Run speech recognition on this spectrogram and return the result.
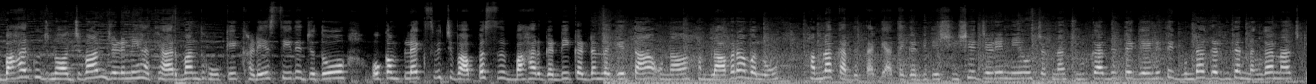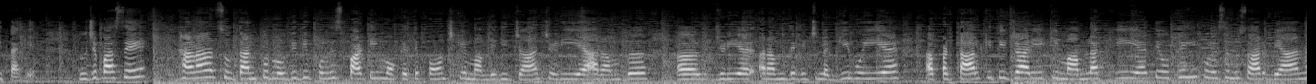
ਬਾਹਰ ਕੁਝ ਨੌਜਵਾਨ ਜਿਹੜੇ ਨੇ ਹਥਿਆਰਬੰਦ ਹੋ ਕੇ ਖੜੇ ਸੀ ਤੇ ਜਦੋਂ ਉਹ ਕੰਪਲੈਕਸ ਵਿੱਚ ਵਾਪਸ ਬਾਹਰ ਗੱਡੀ ਕੱਢਣ ਲੱਗੇ ਤਾਂ ਉਹਨਾਂ ਹਮਲਾਵਰਾਂ ਵੱਲੋਂ ਹਮਲਾ ਕਰ ਦਿੱਤਾ ਗਿਆ ਤੇ ਗੱਡੀ ਦੇ ਸ਼ੀਸ਼ੇ ਜਿਹੜੇ ਨੇ ਉਹ ਚਕਨਾਚੂਰ ਕਰ ਦਿੱਤੇ ਗਏ ਨੇ ਤੇ ਗੁੰਡਾਗਰਦੀ ਦਾ ਨੰਗਾ ਨਾਚ ਕੀਤਾ ਗਿਆ। ਦੂਜੇ ਪਾਸੇ ਥਾਣਾ ਸੁਲਤਾਨਪੁਰ ਲੋਧੀ ਦੀ ਪੁਲਿਸ ਪਾਰਟੀ ਮੌਕੇ ਤੇ ਪਹੁੰਚ ਕੇ ਮਾਮਲੇ ਦੀ ਜਾਂਚ ਜਿਹੜੀ ਹੈ ਆਰੰਭ ਜਿਹੜੀ ਹੈ ਆਰੰਭ ਦੇ ਵਿੱਚ ਲੱਗੀ ਹੋਈ ਹੈ। ਪੜਤਾਲ ਕੀਤੀ ਜਾ ਰਹੀ ਹੈ ਕਿ ਮਾਮਲਾ ਕੀ ਹੈ ਤੇ ਉੱਥੇ ਹੀ ਪੁਲਿਸ ਅਨੁਸਾਰ ਬਿਆਨ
